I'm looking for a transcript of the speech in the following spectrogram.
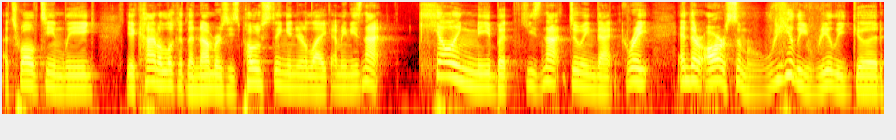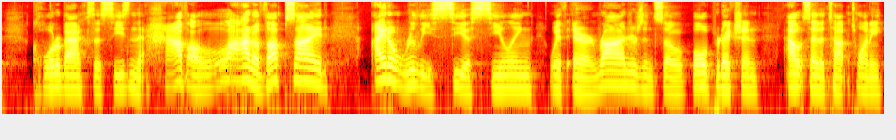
a 12 team league, you kind of look at the numbers he's posting and you're like, I mean, he's not killing me, but he's not doing that great. And there are some really, really good quarterbacks this season that have a lot of upside. I don't really see a ceiling with Aaron Rodgers. And so, bold prediction outside the top 20,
